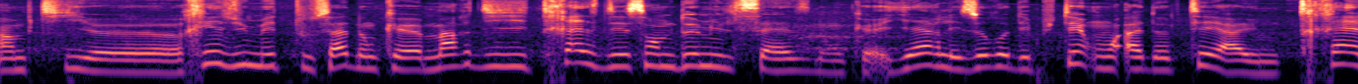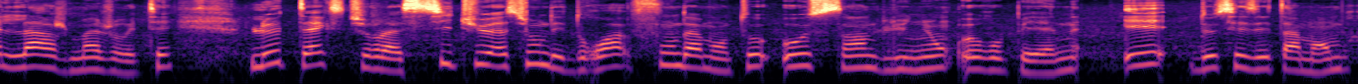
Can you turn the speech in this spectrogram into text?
un petit euh, résumé de tout ça. Donc euh, mardi 13 décembre 2016, donc euh, hier, les eurodéputés ont adopté à une très large majorité le texte sur la situation des droits fondamentaux au sein de l'Union européenne et de ses États membres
